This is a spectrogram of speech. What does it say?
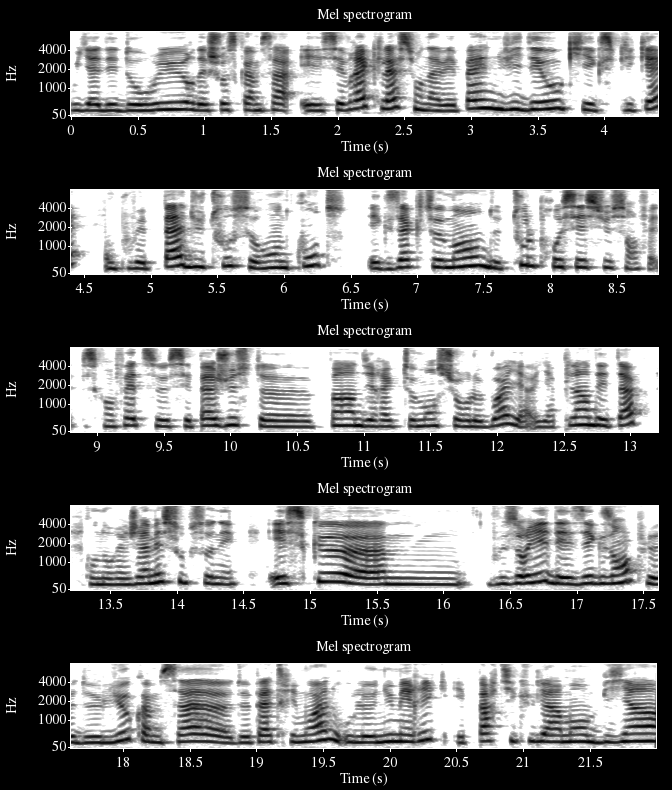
où il y a des dorures, des choses comme ça. Et c'est vrai que là, si on n'avait pas une vidéo qui expliquait, on pouvait pas du tout se rendre compte exactement de tout le processus en fait, parce qu'en fait, c'est pas juste euh, peint directement sur le bois. Il y a, plein d'étapes qu'on n'aurait jamais soupçonnées. Est-ce que euh, vous auriez des exemples de lieux comme ça euh, de patrimoine où le numérique est particulièrement bien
